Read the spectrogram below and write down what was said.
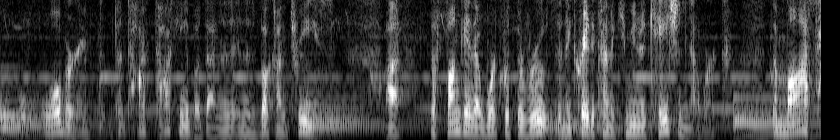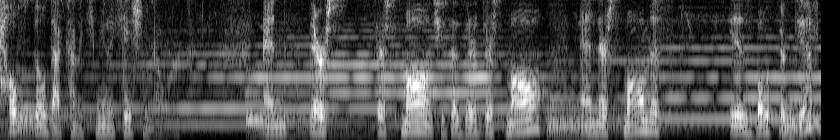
Wohlleben talk, talking about that in, in, his book on trees. Uh, the fungi that work with the roots and they create a kind of communication network. The moss helps build that kind of communication network. And they're, they're small, and she says they're, they're small, and their smallness is both their gift,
